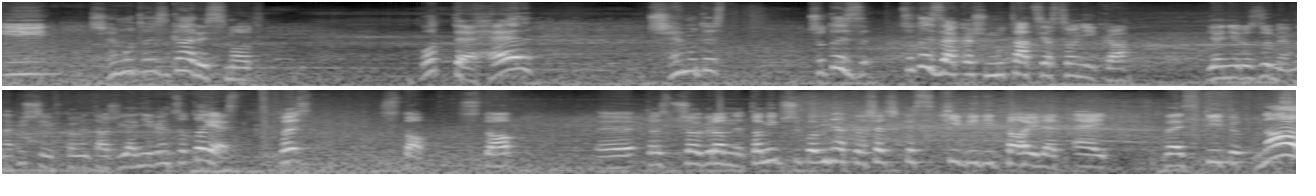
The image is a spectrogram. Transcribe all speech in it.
i... Czemu to jest Gary Smot? What the hell? Czemu to jest... Co to jest, co to jest za jakaś mutacja Sonika? Ja nie rozumiem, napiszcie mi w komentarzu, ja nie wiem co to jest. To jest... Stop, stop. E, to jest przeogromne. To mi przypomina troszeczkę Skibidi Toilet, ej. Bez kitu. No,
